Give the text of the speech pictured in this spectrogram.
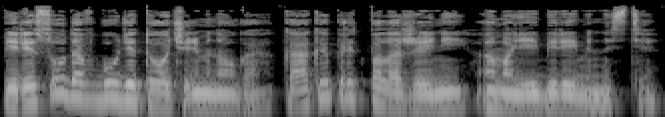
Пересудов будет очень много, как и предположений о моей беременности.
